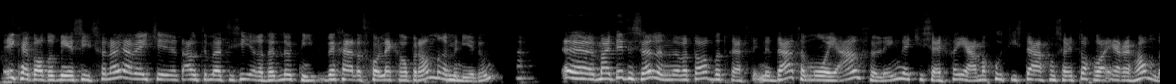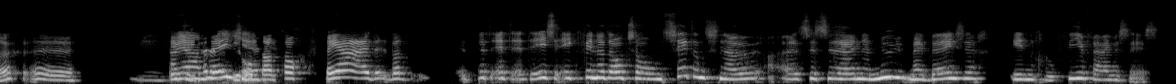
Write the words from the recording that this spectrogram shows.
Ik heb altijd meer zoiets van, nou ja, weet je, het automatiseren, dat lukt niet. We gaan het gewoon lekker op een andere manier doen. Ja. Eh, maar dit is wel een, wat dat betreft inderdaad een mooie aanvulling. Dat je zegt van ja, maar goed, die tafels zijn toch wel erg handig. Eh, Nou ja, een beetje. Dan toch, nou ja, wat, Het, het, het is, ik vind het ook zo ontzettend sneu. Eh, Ze zijn er nu mee bezig in groep 4, 5 en 6.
